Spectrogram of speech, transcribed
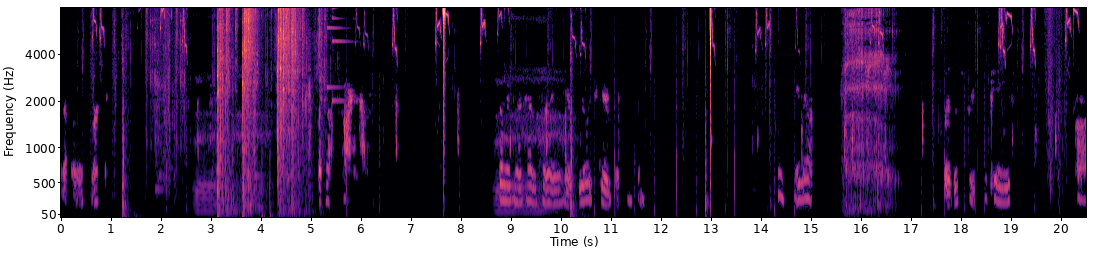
That one is marked. But not far enough. Had a feeling I get really scared by something. Hmm, maybe not. But this is. Oh.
